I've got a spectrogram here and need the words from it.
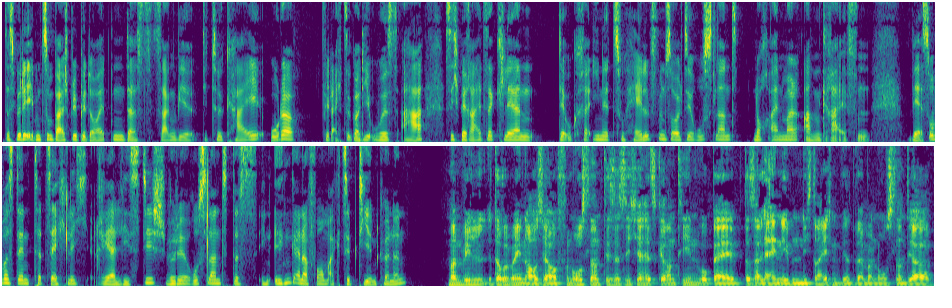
Das würde eben zum Beispiel bedeuten, dass, sagen wir, die Türkei oder vielleicht sogar die USA sich bereit erklären, der Ukraine zu helfen, sollte Russland noch einmal angreifen. Wäre sowas denn tatsächlich realistisch? Würde Russland das in irgendeiner Form akzeptieren können? Man will darüber hinaus ja auch von Russland diese Sicherheitsgarantien, wobei das allein eben nicht reichen wird, weil man Russland ja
